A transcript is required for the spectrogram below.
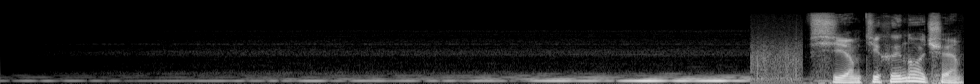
Mm-hmm. Всем тихой ночи.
